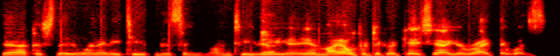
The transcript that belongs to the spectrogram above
yeah, because they didn't want any teeth missing on TV. Yeah. in my own particular case, yeah, you're right. There was,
